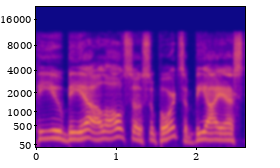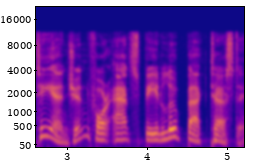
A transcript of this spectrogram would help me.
PUBL also supports a BIST engine for at-speed loopback testing.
